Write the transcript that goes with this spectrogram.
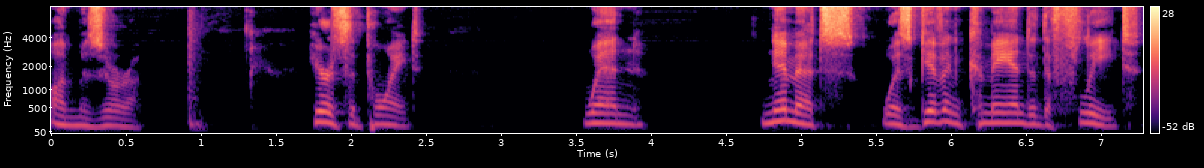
on Missouri. Here's the point. When Nimitz was given command of the fleet,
